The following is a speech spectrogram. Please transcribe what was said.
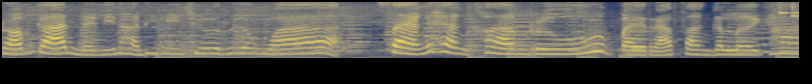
พร้อมๆกันในนิทานที่มีชื่อเรื่องว่า แสงแห่งความรู้ไปรับฟังกันเลยค่ะ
